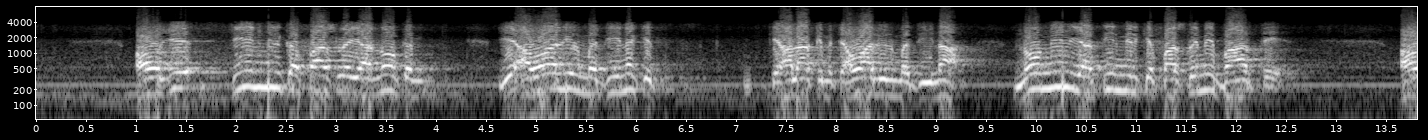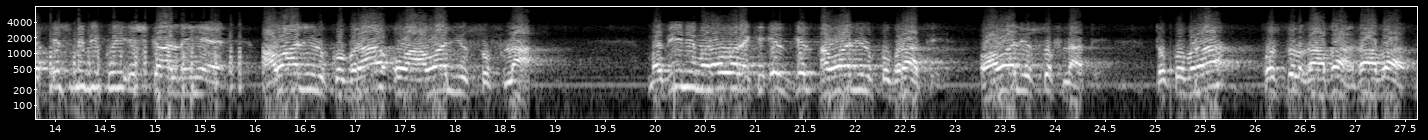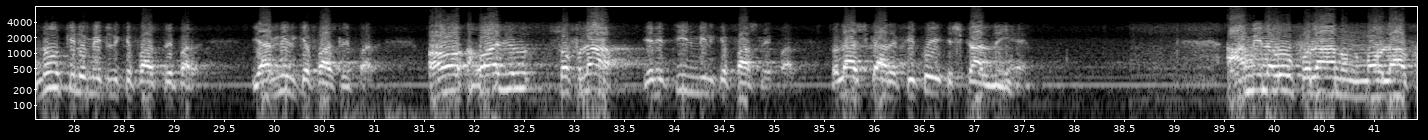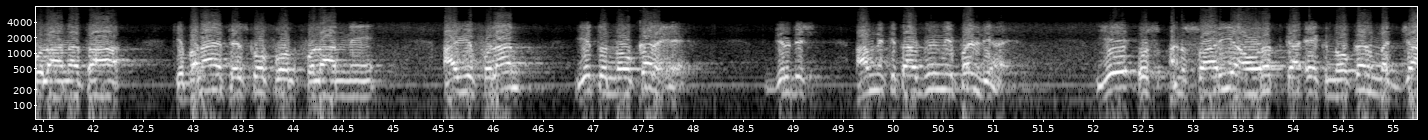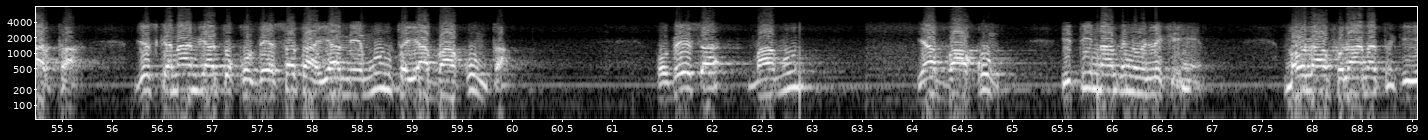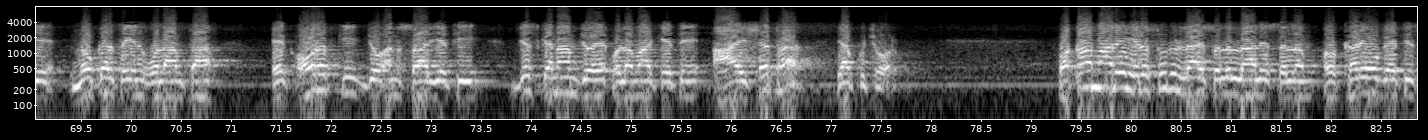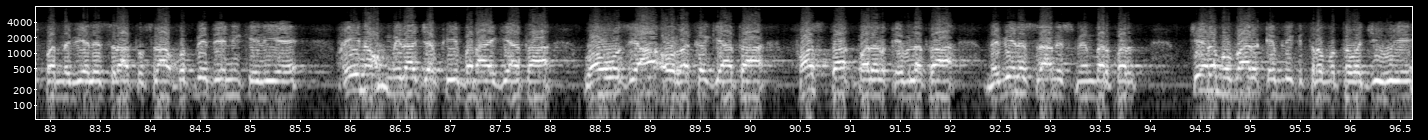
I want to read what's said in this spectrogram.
اور یہ تین میل کا فاصلہ یا نو کا یہ اوالی المدینہ کے علاقے میں تھے اوالی المدینہ۔ نو میل یا تین میل کے فاصلے میں باہر تھے۔ اور اس میں بھی کوئی اشکال نہیں ہے۔ اوالی القبرا اور اوالی السفلا مدین منورہ کے ارد گرد اوالی القبرا تھے اور اوالی السفلا تھے۔ تو قبرا پست الغابہ، غابہ نو کلومیٹر کے فاصلے پر یا میل کے فاصلے پر۔ اور اوالی السفلا یعنی تین میل کے فاصلے پر۔ تو لاشکار فی کوئی اشکال نہیں ہے۔ عامل فلان مولا فلانا تھا کہ بنایا تھا اس کو فلان نے۔ اب یہ فلان، یہ تو نوکر ہے۔ جلد ہم نے کتاب میں پڑھ لیا ہے۔ یہ اس انصاری عورت کا ایک نوکر نجار تھا، جس کا نام یا تو قبیسا تھا، یا میمون تھا، یا باقوم تھا۔ قبیسا مامون یا باقوم، یہ تین نام انہوں نے لکھے ہیں۔ مولا فلانا تک یہ نوکر سے ان غلام تھا، ایک عورت کی جو انصاریہ تھی، جس کا نام جو ہے علماء کہتے ہیں عائشہ تھا یا کچھ اور۔ وقام علیہ رسول اللہ صلی اللہ علیہ وسلم اور کھڑے ہو گئے تھے اس پر نبی علیہ السلاۃ السلام خطبے دینے کے لیے۔ نہ ملا جبکہ بنایا گیا تھا، وہ ضیا اور رکھا گیا تھا۔ فسٹ تک پر القبل تھا نبی علیہ السلام اس ممبر پر چہرہ مبارک قبل کی طرف متوجہ ہوئے۔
